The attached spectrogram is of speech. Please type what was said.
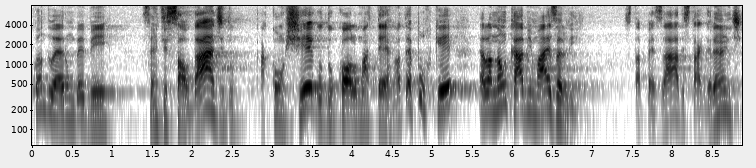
quando era um bebê, sente saudade do aconchego do colo materno, até porque ela não cabe mais ali. Está pesada, está grande,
